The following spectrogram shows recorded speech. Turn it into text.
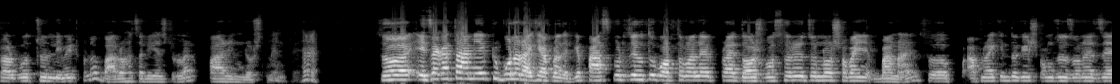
সর্বোচ্চ লিমিট হলো বারো হাজার ইউএস ডলার পার ইন্ডোর্সমেন্টে হ্যাঁ? তো এই জায়গাতে আমি একটু বলে রাখি আপনাদেরকে। পাসপোর্ট যেহেতু বর্তমানে প্রায় দশ বছরের জন্য সবাই বানায় তো আপনারা কিন্তু এই সংযোজনের যে,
